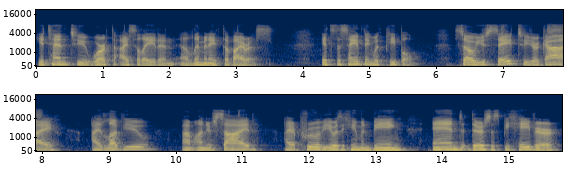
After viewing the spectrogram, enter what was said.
You tend to work to isolate and eliminate the virus. It's the same thing with people. So you say to your guy, I love you, I'm on your side, I approve of you as a human being, and there's this behavior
